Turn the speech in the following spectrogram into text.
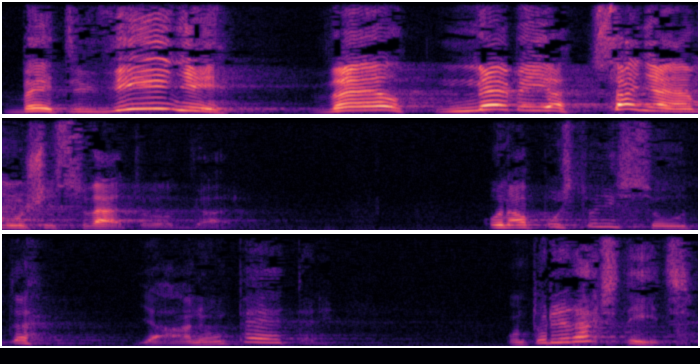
bet viņi vēl nebija saņēmuši svēto garu. Un apstuļi sūta Jāni un Pēteri. Un tur ir rakstīts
